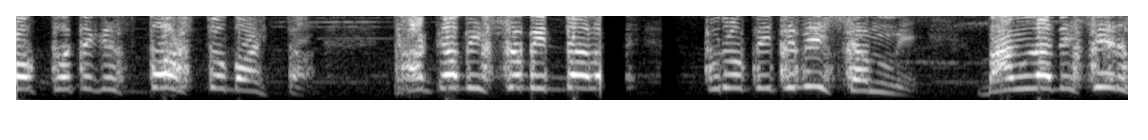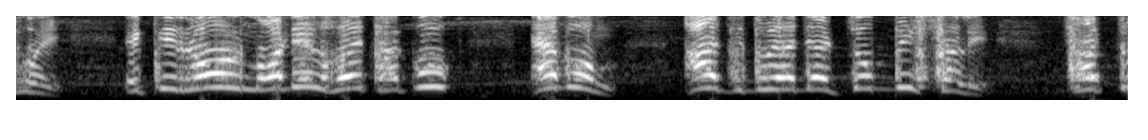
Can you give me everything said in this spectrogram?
পক্ষ থেকে স্পষ্ট বার্তা। ঢাকা বিশ্ববিদ্যালয় পুরো পৃথিবীর সামনে বাংলাদেশের হয়ে একটি রোল মডেল হয়ে থাকুক এবং আজ দুই সালে ছাত্র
